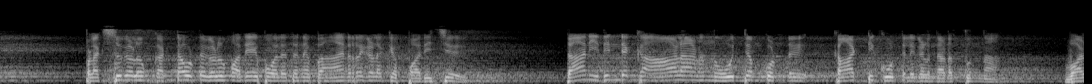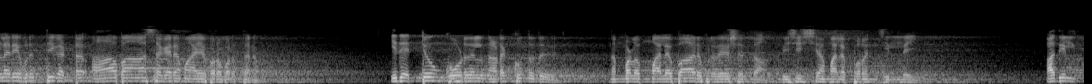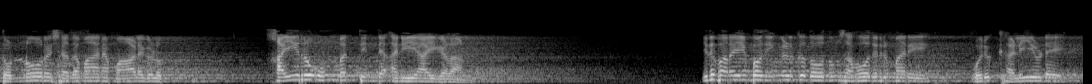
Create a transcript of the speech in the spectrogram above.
ഫ്ലക്സുകളും കട്ടൗട്ടുകളും അതേപോലെ തന്നെ ബാനറുകളൊക്കെ പതിച്ച് താൻ ഇതിന്റെയൊക്കെ ആളാണെന്ന് ഊറ്റം കൊണ്ട് കാട്ടിക്കൂട്ടലുകൾ നടത്തുന്ന വളരെ വൃത്തികെട്ട ആഭാസകരമായ പ്രവർത്തനം. ഇത് ഏറ്റവും കൂടുതൽ നടക്കുന്നത് നമ്മളെ മലബാർ പ്രദേശത്താണ് വിശിഷ്യ മലപ്പുറം ജില്ലയിൽ. അതിൽ തൊണ്ണൂറ് ശതമാനം ആളുകളും ഹൈർ ഉമ്മത്തിന്റെ അനുയായികളാണ്. ഇത് പറയുമ്പോൾ നിങ്ങൾക്ക് തോന്നും സഹോദരന്മാരെ ഒരു കളിയുടെ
